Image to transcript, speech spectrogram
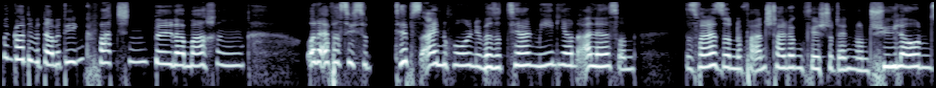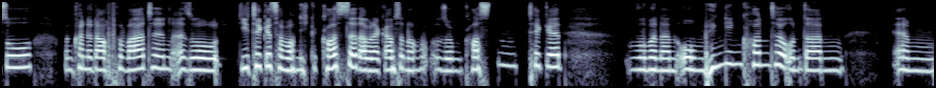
man konnte mit da mit denen quatschen, Bilder machen oder einfach sich so Tipps einholen über sozialen Medien und alles und das war so eine Veranstaltung für Studenten und Schüler und so. Man konnte da auch privat hin. Also die Tickets haben auch nicht gekostet, aber da gab es dann noch so ein Kostenticket, wo man dann oben hingehen konnte und dann ähm,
